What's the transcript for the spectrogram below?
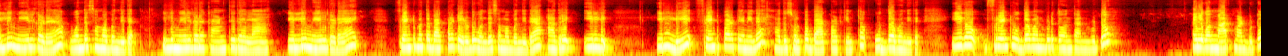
ಇಲ್ಲಿ ಮೇಲ್ಗಡೆ ಒಂದೇ ಸಮ ಬಂದಿದೆ. ಇಲ್ಲಿ ಮೇಲ್ಗಡೆ ಕಾಣ್ತಿದೆ ಅಲ್ಲ? ಇಲ್ಲಿ ಮೇಲ್ಗಡೆ ಫ್ರಂಟ್ ಮತ್ತು ಬ್ಯಾಕ್ ಪಾರ್ಟ್ ಎರಡು ಒಂದೇ ಸಮ ಬಂದಿದೆ. ಆದರೆ ಇಲ್ಲಿ ಇಲ್ಲಿ ಫ್ರಂಟ್ ಪಾರ್ಟ್ ಏನಿದೆ, ಅದು ಸ್ವಲ್ಪ ಬ್ಯಾಕ್ ಪಾರ್ಟ್ಗಿಂತ ಉದ್ದ ಬಂದಿದೆ. ಈಗ ಫ್ರಂಟ್ ಉದ್ದ ಬಂದ್ಬಿಡ್ತು ಅಂತ ಅಂದ್ಬಿಟ್ಟು, ಇಲ್ಲಿಗೊಂದು ಮಾರ್ಕ್ ಮಾಡಿಬಿಟ್ಟು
